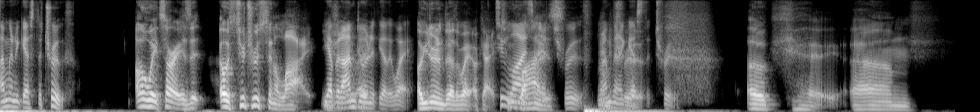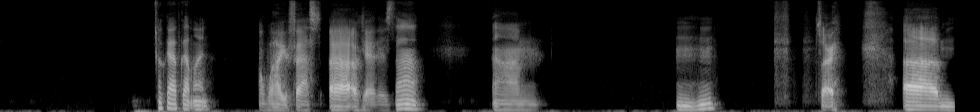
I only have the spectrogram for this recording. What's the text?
I'm going to guess the truth. Oh wait, sorry. Is it? Oh, it's two truths and a lie. Yeah, but I'm doing it the other way. Oh, you're doing it the other way. Okay. Two, lies, and a truth. and I'm going to guess the truth. Okay. Um. Okay, I've got mine. Oh wow, you're fast. Uh. Okay. There's that. Um. Mm-hmm. Sorry. Um.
